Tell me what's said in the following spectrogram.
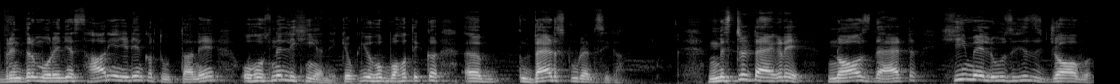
Varinder More ਦੀਆਂ ਸਾਰੀਆਂ ਜਿਹੜੀਆਂ ਕਰਤੂਤਾਂ ਨੇ, ਉਹ ਉਸਨੇ ਲਿਖੀਆਂ ਨੇ, ਕਿਉਂਕਿ ਉਹ ਬਹੁਤ ਇੱਕ ਬੈਡ ਸਟੂਡੈਂਟ ਸੀਗਾ। Mister Tagde knows that he may lose his job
